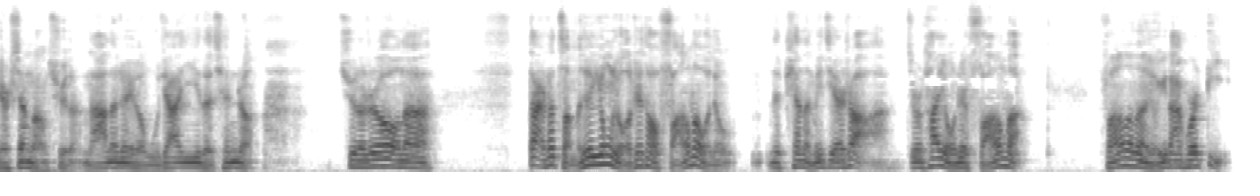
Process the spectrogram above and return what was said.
也是香港去的，拿的这个五加一的签证，去了之后呢，但是他怎么就拥有了这套房子？我就那片子没介绍啊，就是他有这房子，房子呢有一大块地，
